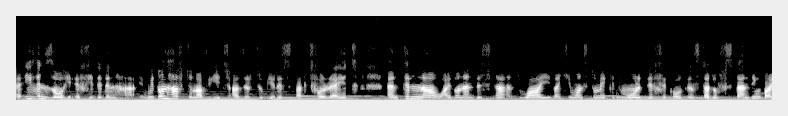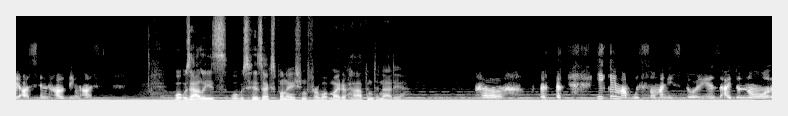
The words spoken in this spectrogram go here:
uh, even though he, if he didn't we don't have to love each other to be respectful right until now i don't understand why like he wants to make it more difficult instead of standing by us and helping us What was Ali's? What was his explanation for what might have happened to Nadia? Uh, he came up with so many stories. I don't know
